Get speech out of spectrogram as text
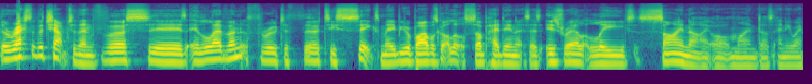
The rest of the chapter, then, verses 11 through to 36. Maybe your Bible's got a little subheading that says Israel leaves Sinai, or mine does anyway.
